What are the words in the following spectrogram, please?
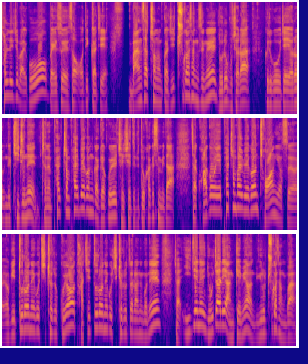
털리지 말고 매수해서 어디까지 14,000원까지 추가 상승을 노려보셔라. 그리고 이제 여러분들 기준은 저는 8,800원 가격을 제시해 드리도록 하겠습니다. 자, 과거에 8,800원 저항이었어요. 여기 뚫어내고 지켜줬고요. 다시 뚫어내고 지켜줬다라는 거는 자, 이제는 요 자리 안 깨면 위로 추가 상방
